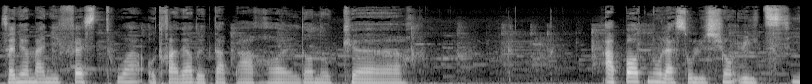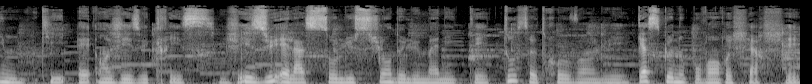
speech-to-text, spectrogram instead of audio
Seigneur, manifeste-toi au travers de ta parole dans nos cœurs. Apporte-nous la solution ultime qui est en Jésus-Christ. Jésus est la solution de l'humanité. Tout se trouve en lui. Qu'est-ce que nous pouvons rechercher?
